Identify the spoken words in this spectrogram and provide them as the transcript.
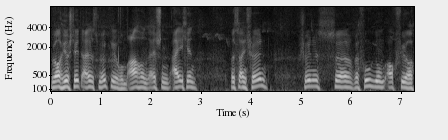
Ja, hier steht alles Mögliche rum. Ahorn, Eschen, Eichen. Das ist ein schön, schönes äh, Refugium auch für,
